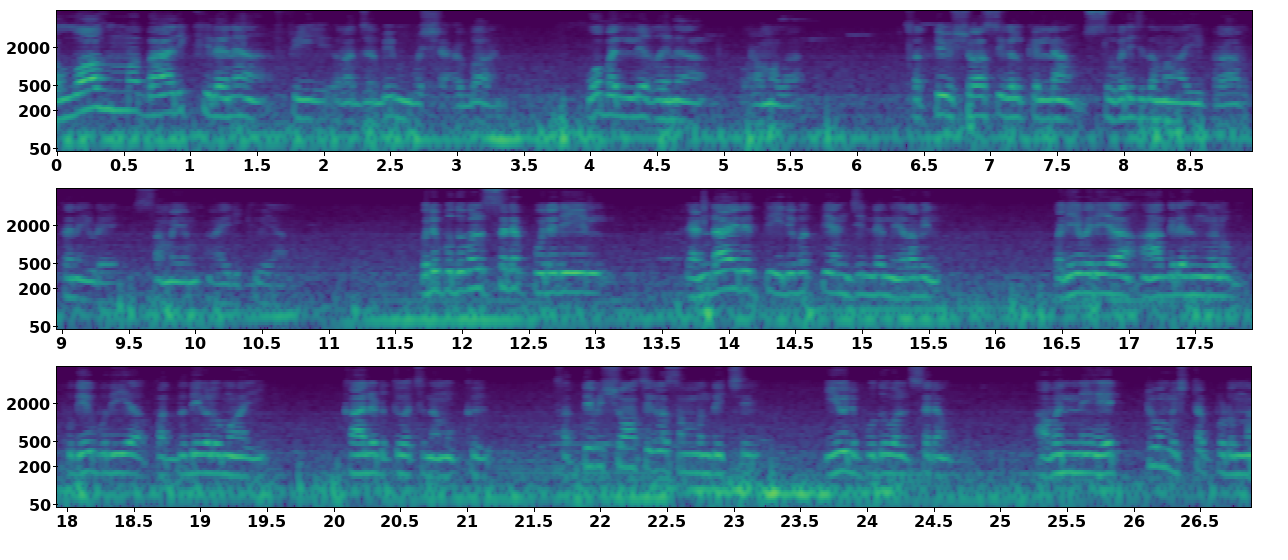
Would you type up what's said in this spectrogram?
അള്ളാഹുമ്മ ബാരിക് ലന ഫി റജബിം വ ശഅബാൻ വബല്ലിഗ്ന റമദാൻ. സത്യവിശ്വാസികൾക്കെല്ലാം സുപരിചിതമായ പ്രാർത്ഥനയുടെ സമയം ആയിരിക്കുകയാണ്. ഒരു പുതുവത്സര പുലരിയിൽ രണ്ടായിരത്തി ഇരുപത്തി അഞ്ചിന്റെ നിറവിൽ വലിയ വലിയ ആഗ്രഹങ്ങളും പുതിയ പുതിയ പദ്ധതികളുമായി കാലെടുത്തു വെച്ച് നമുക്ക് സത്യവിശ്വാസികളെ സംബന്ധിച്ച് ഈ ഒരു പുതുവത്സരം അവനെ ഏറ്റവും ഇഷ്ടപ്പെടുന്ന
